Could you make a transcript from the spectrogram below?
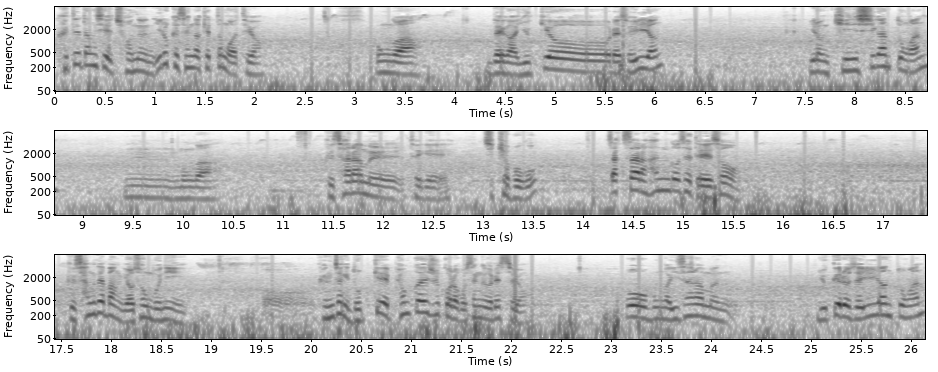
그때 당시에 저는 이렇게 생각했던 것 같아요. 뭔가 내가 6개월에서 1년 이런 긴 시간 동안 음 뭔가 그 사람을 되게 지켜보고 짝사랑한 것에 대해서 그 상대방 여성분이 어, 굉장히 높게 평가해 줄 거라고 생각을 했어요. 어, 뭔가 이 사람은 6개월에서 1년 동안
